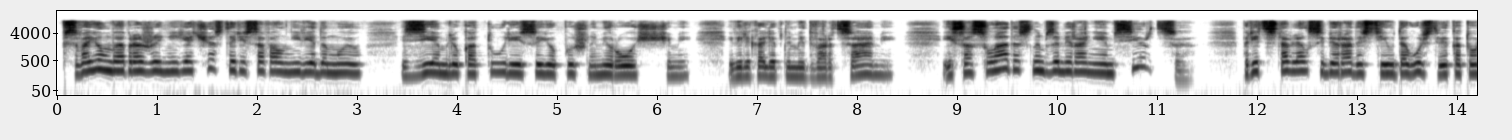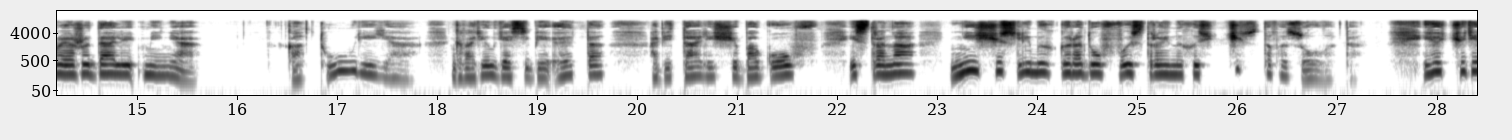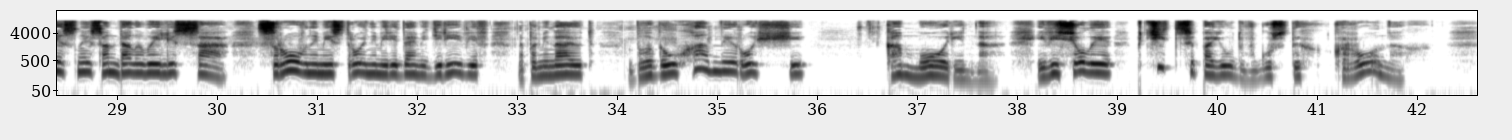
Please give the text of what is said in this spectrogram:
В своем воображении я часто рисовал неведомую землю Катурии с ее пышными рощами и великолепными дворцами, и со сладостным замиранием сердца представлял себе радости и удовольствия, которые ожидали меня. Катурия, — говорил я себе, — это обиталище богов и страна неисчислимых городов, выстроенных из чистого золота. Ее чудесные сандаловые леса с ровными и стройными рядами деревьев напоминают благоуханные рощи Каморина, и веселые птицы поют в густых кронах.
